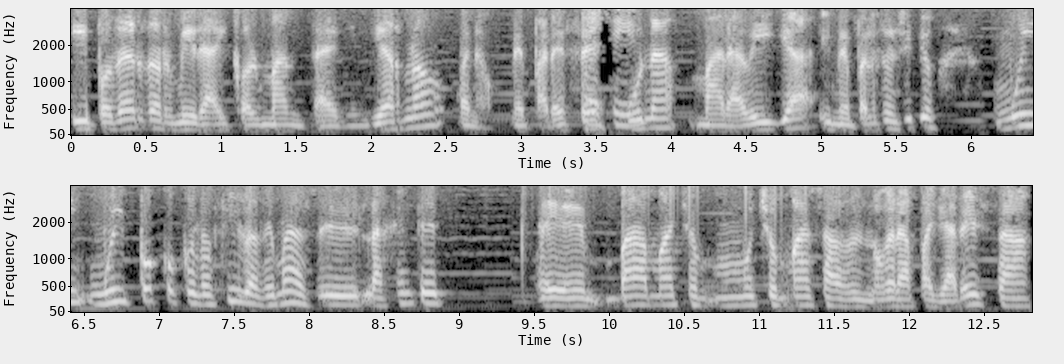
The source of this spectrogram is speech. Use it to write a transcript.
Y poder dormir ahí con manta en invierno, bueno, me parece Pues sí. una maravilla y me parece un sitio muy muy poco conocido. Además, eh, la gente eh, va mucho, mucho más a Noguera Pallaresa,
